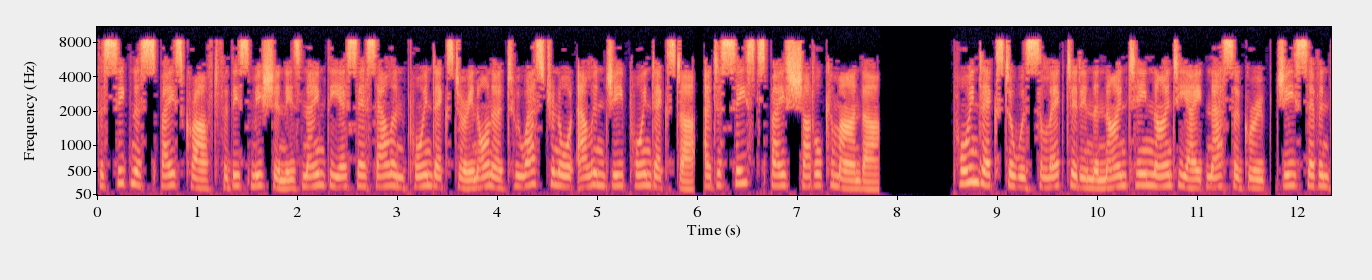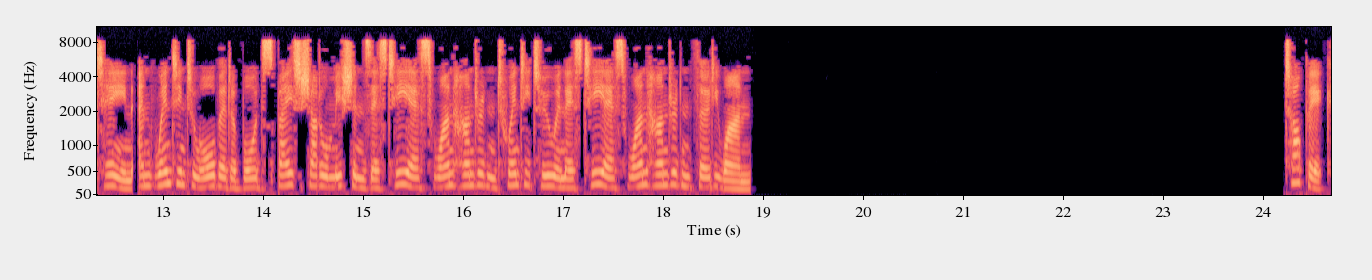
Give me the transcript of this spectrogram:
The Cygnus spacecraft for this mission is named the SS Alan Poindexter in honor to astronaut Alan G. Poindexter, a deceased Space Shuttle commander. Poindexter was selected in the 1998 NASA Group G17 and went into orbit aboard Space Shuttle missions STS-122 and STS-131. Topic:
